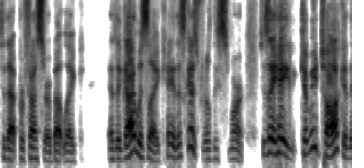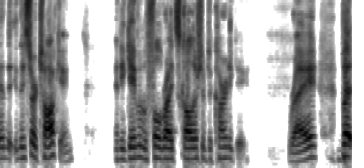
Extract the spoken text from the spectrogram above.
to that professor about like, and the guy was like, "Hey, this guy's really smart." So he's like, "Hey, can we talk?" And then they start talking, and he gave him a full ride scholarship to Carnegie, right? But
